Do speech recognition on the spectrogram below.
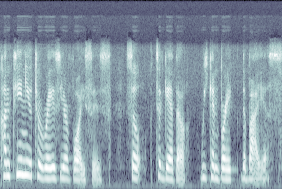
Continue to raise your voices so together we can break the bias.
